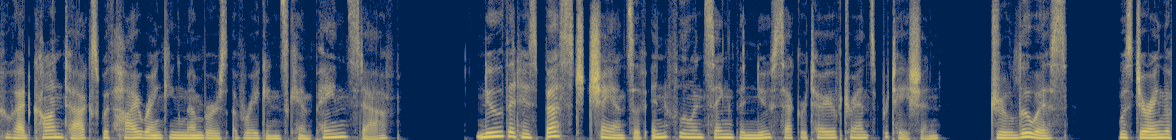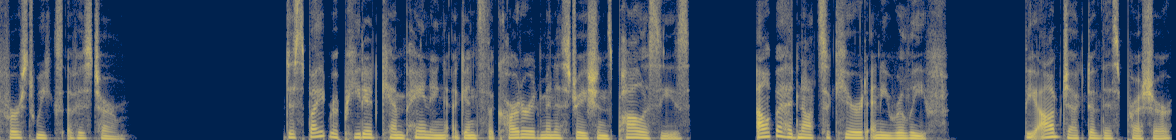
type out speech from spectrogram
who had contacts with high ranking members of Reagan's campaign staff, knew that his best chance of influencing the new Secretary of Transportation, Drew Lewis, was during the first weeks of his term. Despite repeated campaigning against the Carter administration's policies, ALPA had not secured any relief. The object of this pressure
